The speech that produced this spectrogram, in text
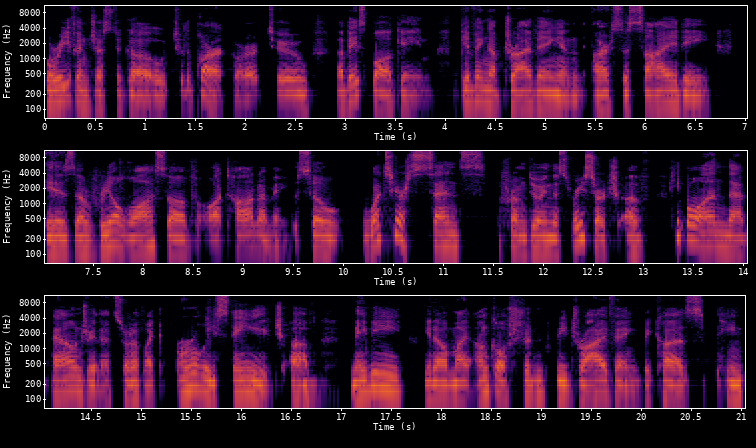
or even just to go to the park or to a baseball game, giving up driving in our society is a real loss of autonomy. So what's your sense from doing this research of people on that boundary that sort of like early stage of mm-hmm. maybe you know my uncle shouldn't be driving because he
